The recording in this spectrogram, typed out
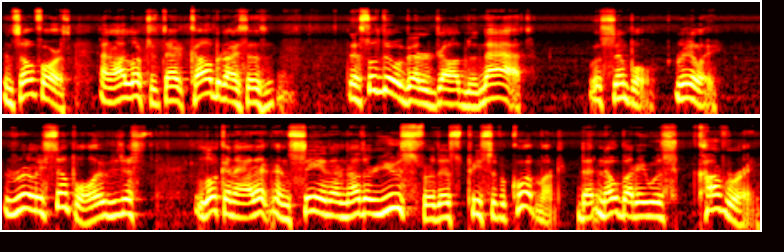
and so forth. And I looked at that cub and I said, this will do a better job than that. It was simple, really. It was really simple. It was just looking at it and seeing another use for this piece of equipment that nobody was covering.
